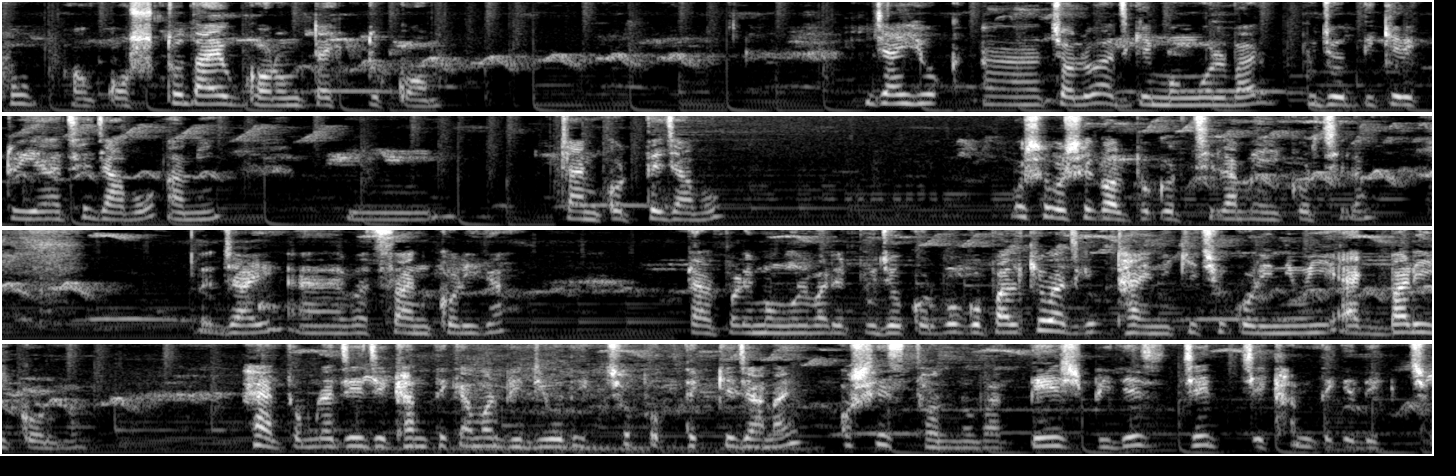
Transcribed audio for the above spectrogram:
খুব কষ্টদায়ক গরমটা একটু কম। যাই হোক চলো আজকে মঙ্গলবার, পুজোর দিকের একটু ইয়ে আছে, যাব আমি। চান করতে যাব। বসে বসে গল্প করছিলাম, এই করছিলাম। তো যাই এবার স্নান করি গা। তারপরে মঙ্গলবারের পুজো করব। গোপালকেও আজকে উঠাইনি, কিছু করিনি, ওই একবারেই করব। হ্যাঁ তোমরা যে যেখান থেকে আমার ভিডিও দেখছ, প্রত্যেককে জানাই অশেষ ধন্যবাদ। দেশ, বিদেশ, যে যেখান থেকে দেখছ।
